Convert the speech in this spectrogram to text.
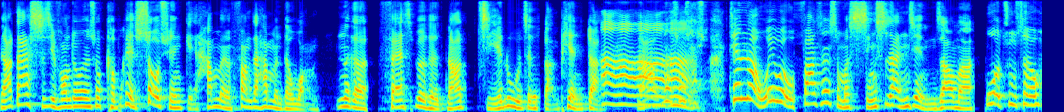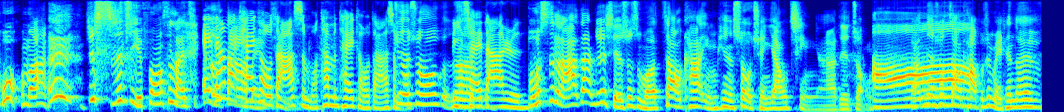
然后大家十几封就问说，可不可以授权给他们放在他们的网那个 Facebook，然后截录这个短片段。然后那时候他说：“天哪，我以为我发生什么刑事案件，你知道吗？我有出车祸吗？” 就十几封是来自各大媒体。哎，他们开头打什么？他们开头打什么？就是说理财达人不是啦，当然就写说什么造咖影片授权邀请啊这。哦，然后那时候造咖不是每天都会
